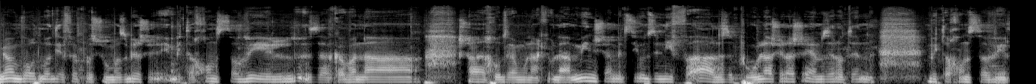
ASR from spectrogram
גם וורט מאוד יפה פה שהוא מסביר שביטחון סביל זה הכוונה שער איכות ואמונה, כאילו להאמין שהמציאות זה נפעל, זה פעולה של השם, זה נותן ביטחון סביל.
